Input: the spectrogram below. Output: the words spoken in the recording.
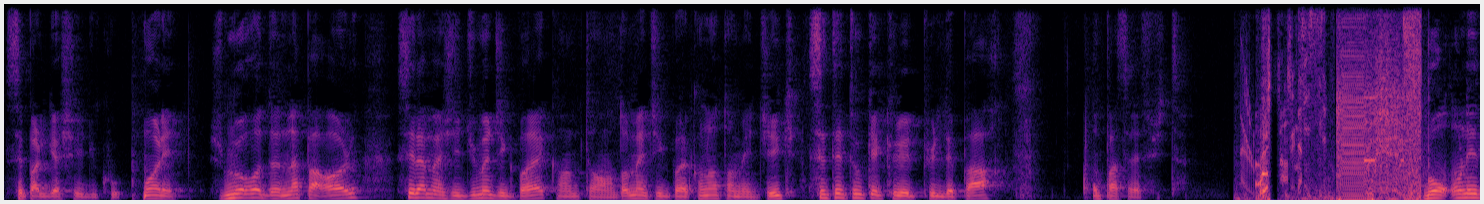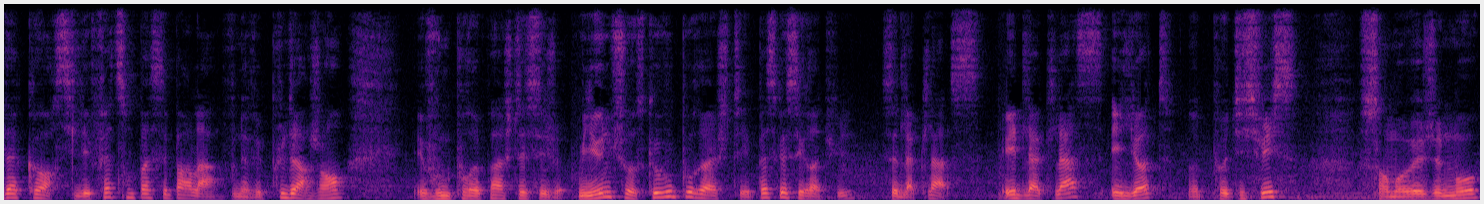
c'est pas le gâcher du coup. Bon allez, je me redonne la parole, c'est la magie du Magic Break, en même temps dans Magic Break on entend Magic. C'était tout calculé depuis le départ, on passe à la suite. Bon, on est d'accord, si les fêtes sont passées par là, vous n'avez plus d'argent, et vous ne pourrez pas acheter ces jeux. Mais il y a une chose que vous pourrez acheter parce que c'est gratuit, c'est de la classe. Et de la classe, Elliot, notre petit Suisse, sans mauvais jeu de mots,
